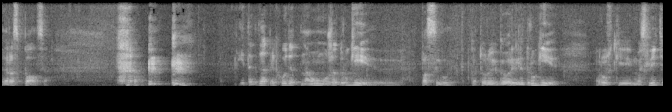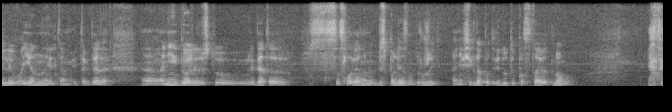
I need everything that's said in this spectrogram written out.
распался. И тогда приходят на ум уже другие э, посылы, которые говорили другие русские мыслители, военные там, и так далее. Э, они говорили, что ребята со славянами бесполезно дружить. Они всегда подведут и подставят ногу. Это,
